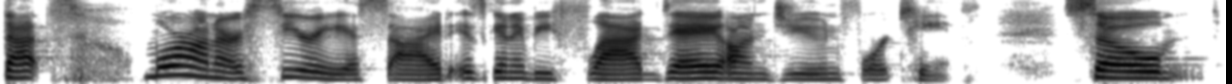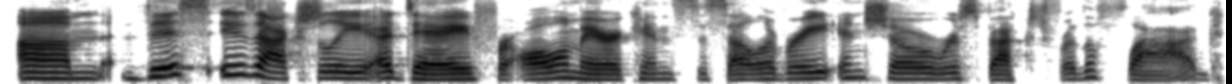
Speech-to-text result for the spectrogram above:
that's more on our serious side is going to be Flag Day on June 14th. So, um, this is actually a day for all Americans to celebrate and show respect for the flag,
